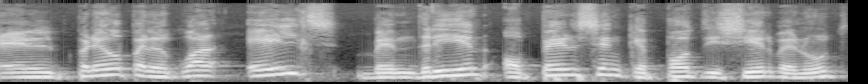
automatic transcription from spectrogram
el preu per el qual ells vendrien o pensen que pot eixir venut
